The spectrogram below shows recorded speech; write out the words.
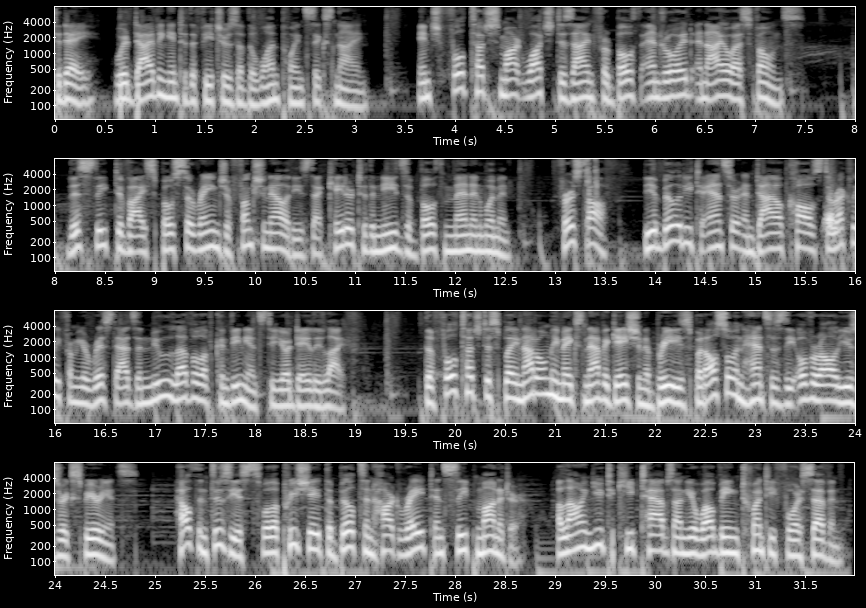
Today, we're diving into the features of the 1.69 inch full touch smartwatch designed for both Android and iOS phones. This sleek device boasts a range of functionalities that cater to the needs of both men and women. First off, the ability to answer and dial calls directly from your wrist adds a new level of convenience to your daily life. The full touch display not only makes navigation a breeze but also enhances the overall user experience. Health enthusiasts will appreciate the built in heart rate and sleep monitor, allowing you to keep tabs on your well being 24 7.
